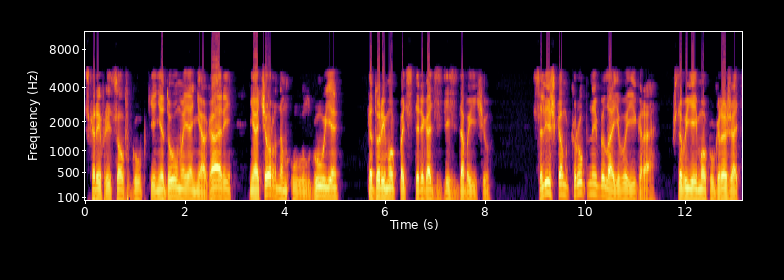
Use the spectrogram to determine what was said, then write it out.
скрыв лицо в губке, не думая ни о Гарри, ни о черном Улгуе, который мог подстерегать здесь добычу. Слишком крупной была его игра, чтобы ей мог угрожать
